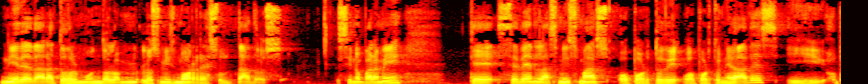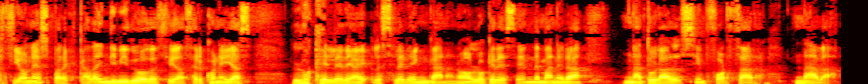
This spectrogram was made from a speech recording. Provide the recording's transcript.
ni de dar a todo el mundo los mismos resultados, sino para mí que se den las mismas oportunidades y opciones para que cada individuo decida hacer con ellas lo que le se le den gana, ¿no? lo que deseen de manera natural sin forzar nada.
